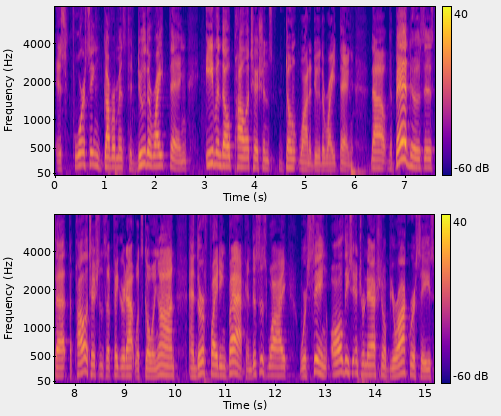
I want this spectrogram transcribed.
is forcing governments to do the right thing, even though politicians don't want to do the right thing. Now, the bad news is that the politicians have figured out what's going on and they're fighting back. And this is why we're seeing all these international bureaucracies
